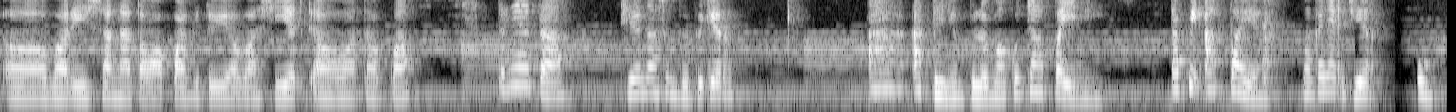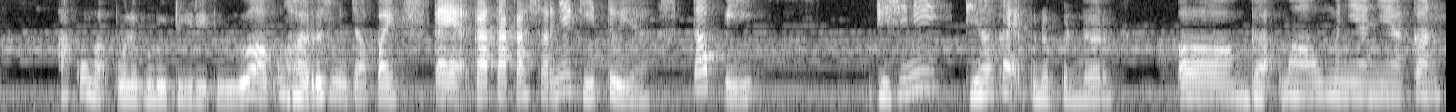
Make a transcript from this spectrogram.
uh, warisan atau apa gitu ya wasiat atau, atau apa. Ternyata dia langsung berpikir ah ada yang belum aku capai ini. Tapi apa ya? Makanya dia oh aku nggak boleh bunuh diri dulu aku harus mencapai. Kayak kata kasarnya gitu ya. Tapi di sini dia kayak bener-bener nggak uh, mau menyia-nyiakan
